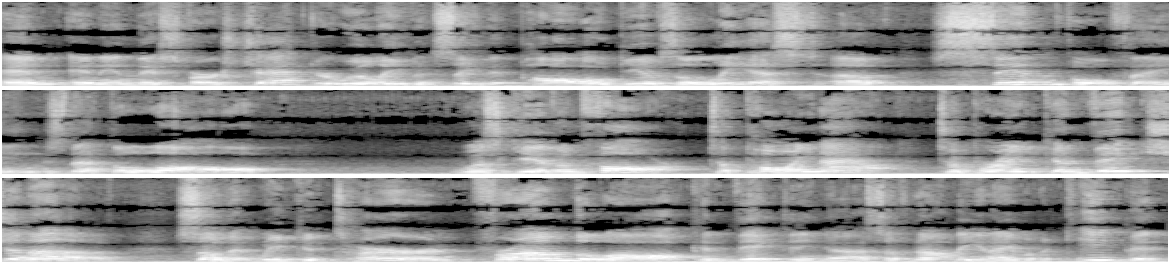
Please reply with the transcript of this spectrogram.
and and in this first chapter we'll even see that Paul gives a list of sinful things that the law was given for to point out, to bring conviction of, so that we could turn from the law convicting us of not being able to keep it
